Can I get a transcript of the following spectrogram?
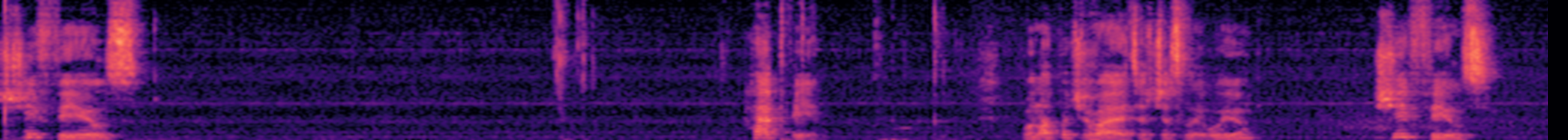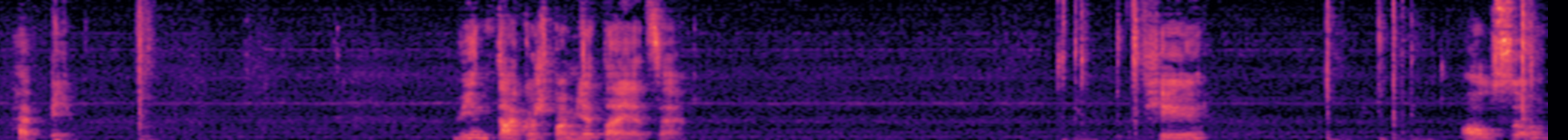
She feels happy. Вона почувається щасливою. She feels happy. Він також пам'ятає це. He also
